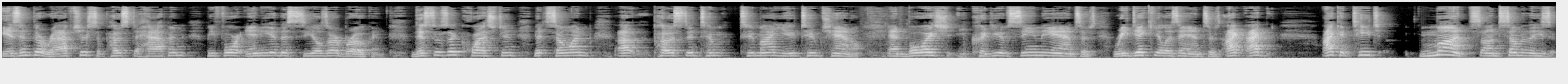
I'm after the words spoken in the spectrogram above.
Isn't the rapture supposed to happen before any of the seals are broken? This was a question that someone uh, posted to, to my YouTube channel. And boy, could you have seen the answers? Ridiculous answers. I, I, I could teach months on some of these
